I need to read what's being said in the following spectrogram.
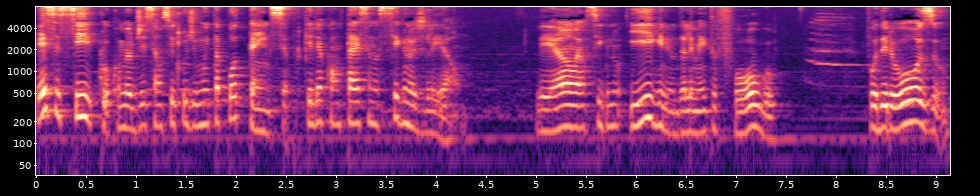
Esse ciclo, como eu disse, é um ciclo de muita potência, porque ele acontece no signo de Leão. Leão é um signo ígneo do elemento fogo, poderoso,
